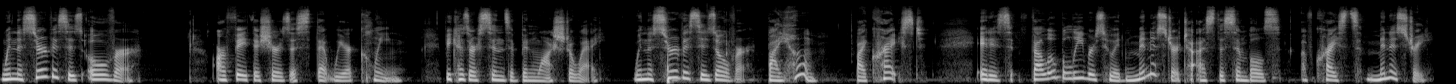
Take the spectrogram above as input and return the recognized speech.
when the service is over, our faith assures us that we are clean because our sins have been washed away. When the service is over, by whom? By Christ. It is fellow believers who administer to us the symbols of Christ's ministry.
